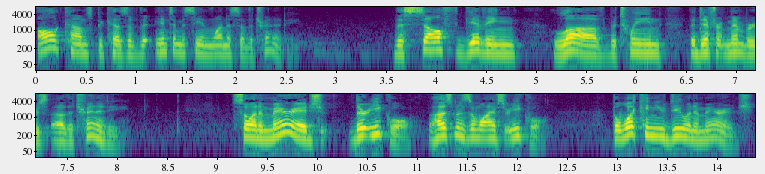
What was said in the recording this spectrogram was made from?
all comes because of the intimacy and oneness of the Trinity. The self giving love between the different members of the Trinity. So in a marriage, they're equal. The husbands and wives are equal. But what can you do in a marriage?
